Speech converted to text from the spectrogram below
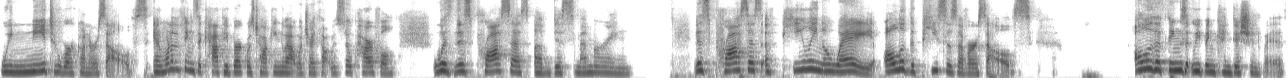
we need to work on ourselves. And one of the things that Cathy Burke was talking about, which I thought was so powerful, was this process of dismembering, this process of peeling away all of the pieces of ourselves, all of the things that we've been conditioned with,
